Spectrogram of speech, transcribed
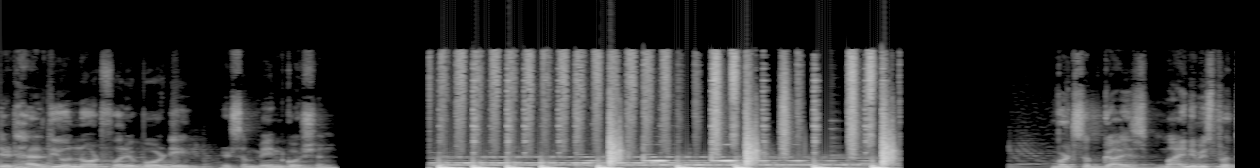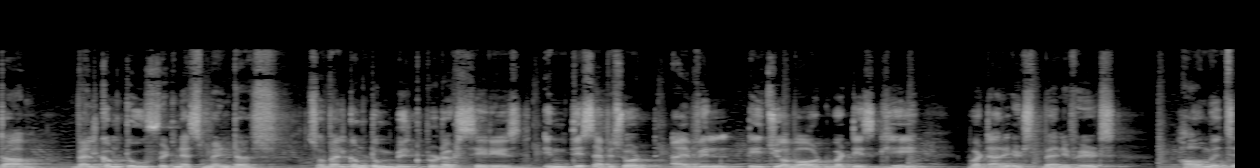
it healthy or not for your body? It's a main question. What's up, guys? My name is Pratap. Welcome to Fitness Mentors. So, welcome to Milk Product Series. In this episode, I will teach you about what is ghee, what are its benefits, how much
